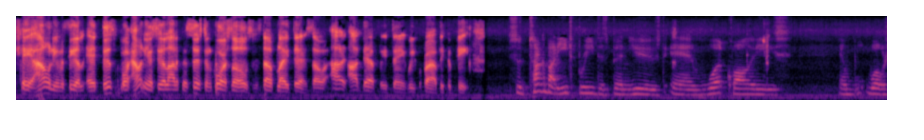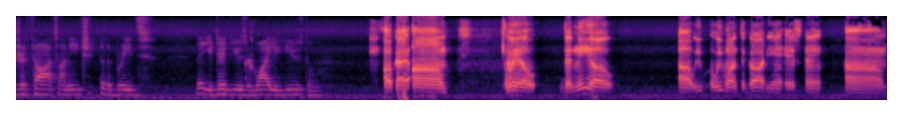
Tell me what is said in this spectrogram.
hey, I don't even see at this point. I don't even see a lot of consistent corsos and stuff like that. So I, I definitely think we could probably compete. So talk about each breed that's been used and what qualities and what was your thoughts on each of the breeds that you did use and why you used them. Okay. Um. Well, the Neo, uh, we we want the Guardian instinct, um,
